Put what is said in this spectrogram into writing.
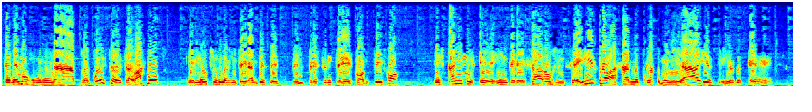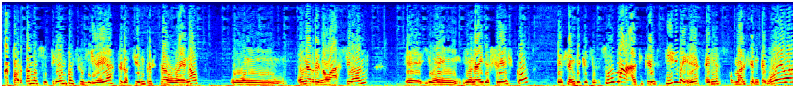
tenemos una propuesta de trabajo que muchos de los integrantes del presente consejo están eh, interesados en seguir trabajando por la comunidad y en seguir eh, aportando su tiempo y sus ideas, pero siempre está bueno una renovación eh, y, un, y un aire fresco de gente que se suma, así que sí, la idea sería sumar gente nueva.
